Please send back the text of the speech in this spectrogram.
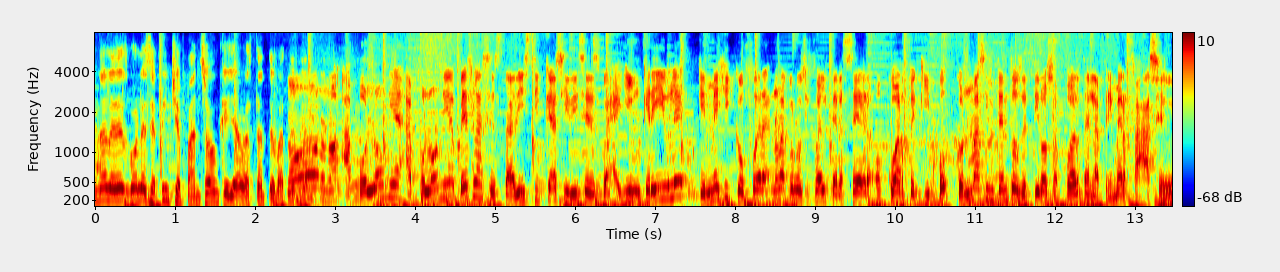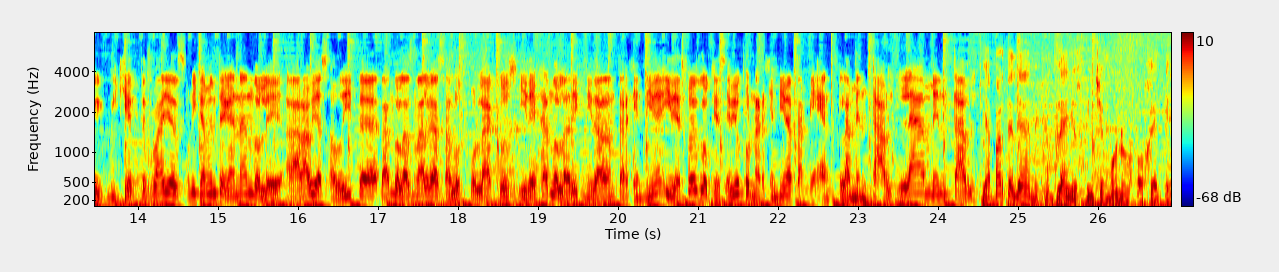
no le des bola a ese pinche panzón que ya bastante va a tener. No, no, no. A Polonia, a Polonia ves las estadísticas y dices, güey, increíble que México fuera, no me acuerdo si fue el tercer o cuarto equipo con más intentos de tiros a puerta en la primera fase, güey, y que te vayas únicamente ganándole a Arabia Saudita, dando las nalgas a los polacos y dejando la dignidad ante Argentina. Y después lo que se vio con Argentina también, lamentable, lamentable. Y aparte el día de mi cumpleaños, pinche mono ojete.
